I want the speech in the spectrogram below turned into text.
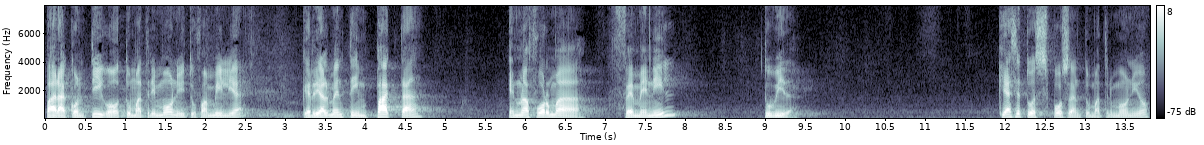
para contigo, tu matrimonio y tu familia que realmente impacta en una forma femenil tu vida? ¿Qué hace tu esposa en tu matrimonio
